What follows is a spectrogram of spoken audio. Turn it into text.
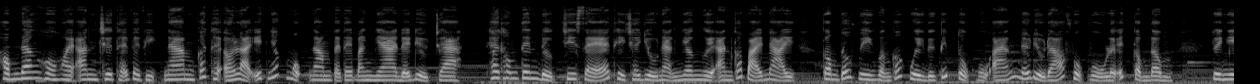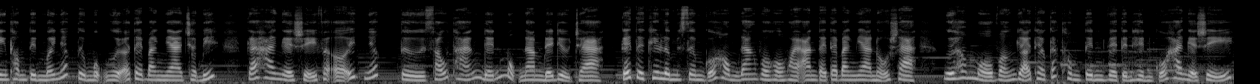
Hồng Đăng, Hồ Hoài Anh chưa thể về Việt Nam, có thể ở lại ít nhất một năm tại Tây Ban Nha để điều tra. Theo thông tin được chia sẻ thì cho dù nạn nhân người Anh có bãi nại, công tố viên vẫn có quyền được tiếp tục vụ án nếu điều đó phục vụ lợi ích cộng đồng. Tuy nhiên, thông tin mới nhất từ một người ở Tây Ban Nha cho biết cả hai nghệ sĩ phải ở ít nhất từ 6 tháng đến 1 năm để điều tra. Kể từ khi lùm xùm của Hồng Đăng và Hồ Hoài Anh tại Tây Ban Nha nổ ra, người hâm mộ vẫn dõi theo các thông tin về tình hình của hai nghệ sĩ.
